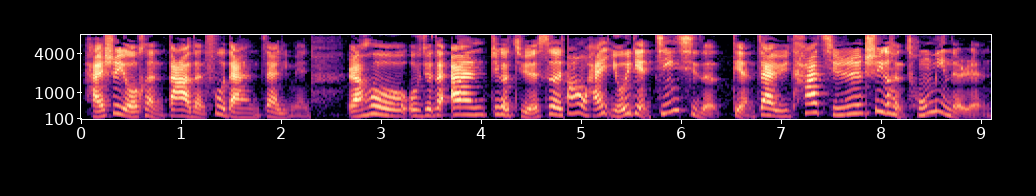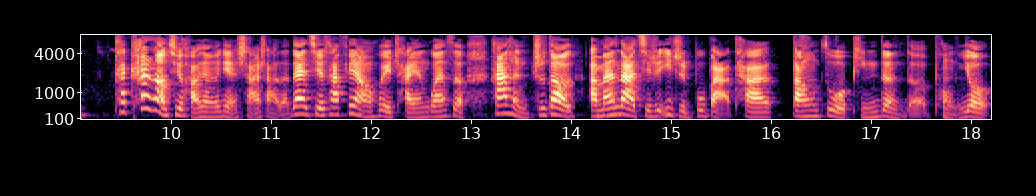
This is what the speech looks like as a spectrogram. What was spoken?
还是有很大的负担在里面。然后我觉得安这个角色，当然我还有一点惊喜的点在于，他其实是一个很聪明的人。他看上去好像有点傻傻的，但其实他非常会察言观色。他很知道阿曼达其实一直不把他当做平等的朋友，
